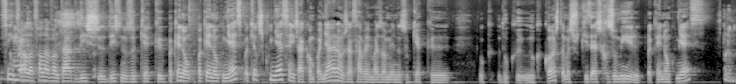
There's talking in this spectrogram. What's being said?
Sim, fala, é que... fala à vontade, diz-nos diz o que é que, para quem, não, para quem não conhece, para aqueles que conhecem, já acompanharam, já sabem mais ou menos o que é que, o que, do, que, do que consta, mas se quiseres resumir para quem não conhece. Pronto.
